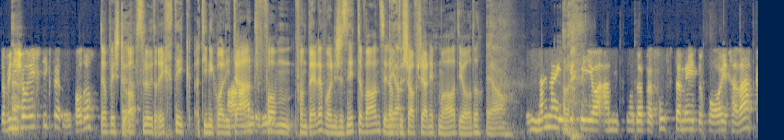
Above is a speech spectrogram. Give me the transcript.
Da bin ja. ich schon richtig bei euch, oder? Da bist du ja. absolut richtig. Deine Qualität ah, vom, vom Telefon ist es nicht der Wahnsinn, aber ja. du schaffst ja nicht im Radio, oder? Ja. Nein, nein, ich bin ja auch nicht von etwa 15 Meter von euch weg.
